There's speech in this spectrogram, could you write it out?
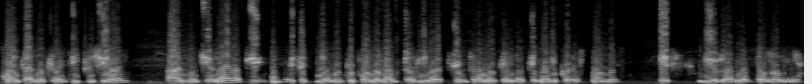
cuenta nuestra institución han mencionado que efectivamente cuando la autoridad se entromete en lo que no le corresponde es violar la autonomía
